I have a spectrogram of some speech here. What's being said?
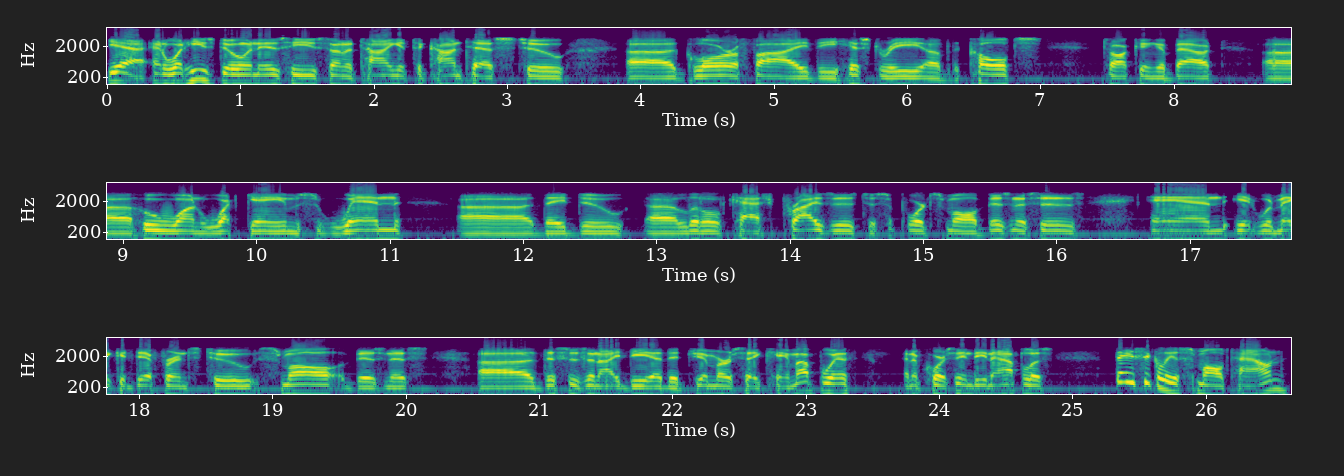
Yeah, and what he's doing is he's kind of tying it to contests to uh, glorify the history of the Colts, talking about uh, who won what games when. Uh, they do uh, little cash prizes to support small businesses, and it would make a difference to small business. Uh, this is an idea that Jim Irsay came up with, and of course, Indianapolis, basically a small town,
